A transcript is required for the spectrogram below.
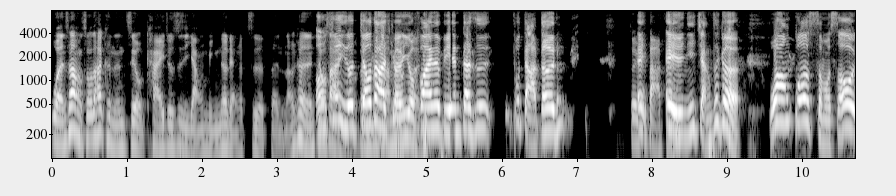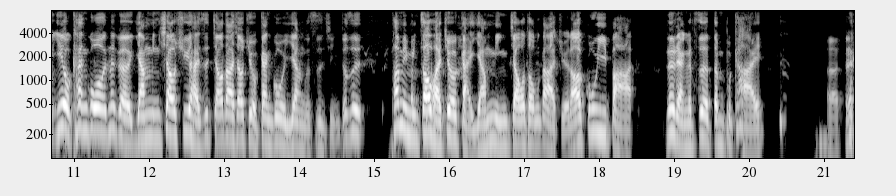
晚上的时候，他可能只有开就是阳明那两个字的灯，然后可能哦，所以你说交大可能有放在那边，但是不打灯。对，不打灯。哎、你讲这个，我好像不知道什么时候也有看过那个阳明校区还是交大校区有干过一样的事情，就是他明明招牌就有改阳明交通大学，然后故意把那两个字的灯不开。呃，对，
